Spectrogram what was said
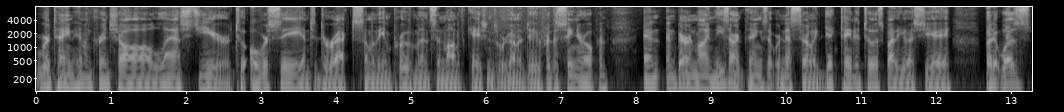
retained him and Crenshaw last year to oversee and to direct some of the improvements and modifications we're going to do for the Senior Open. And and bear in mind, these aren't things that were necessarily dictated to us by the USGA, but it was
